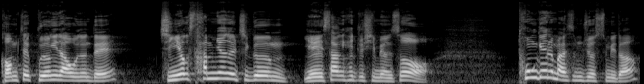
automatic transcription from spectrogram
검찰 구형이 나오는데 징역 3년을 지금 예상해 주시면서 통계를 말씀 주셨습니다.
